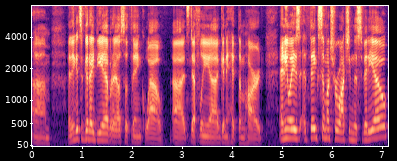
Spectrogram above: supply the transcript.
Um, I think it's a good idea, but I also think, wow, uh, it's definitely uh, going to hit them hard. Anyways, thanks so much for watching this video.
